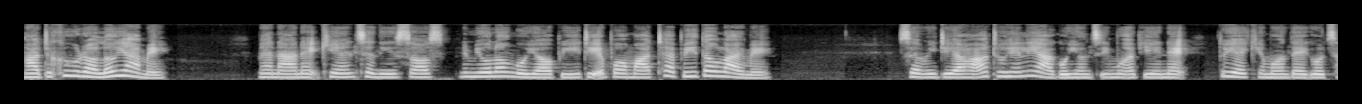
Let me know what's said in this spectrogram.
ငါတခုတော့လုပ်ရမယ်။မန်နာနဲ့ခရမ်းချင်ဒီဆော့စ်နှမျိုးလုံးကိုရောက်ပြီးဒီအပေါ်မှာထပ်ပြီးတုပ်လိုက်မယ်။ ဆမ်မီတရာဟာထိုဟင်းလျာကိုယုံကြည်မှုအပြည့်နဲ့သူ့ရဲ့ခင်မွန်တဲ့ကိုချ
